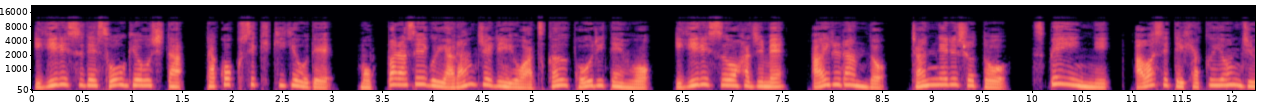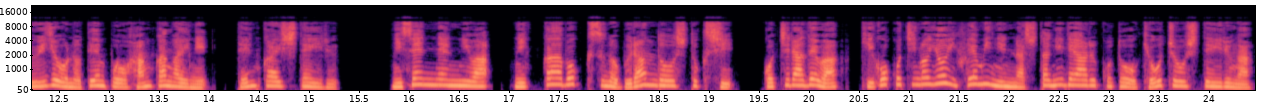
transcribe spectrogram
イギリスで創業した多国籍企業で、もっぱらセグやランジェリーを扱う小売店をイギリスをはじめ、アイルランド、チャンネル諸島、スペインに合わせて140以上の店舗を繁華街に展開している。2000年にはニッカーボックスのブランドを取得し、こちらでは着心地の良いフェミニンな下着であることを強調しているが、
